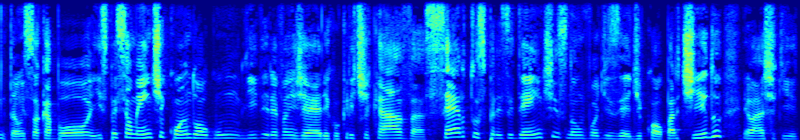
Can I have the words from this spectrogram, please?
Então isso acabou, especialmente quando algum líder evangélico criticava certos presidentes, não vou dizer de qual partido, eu acho que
